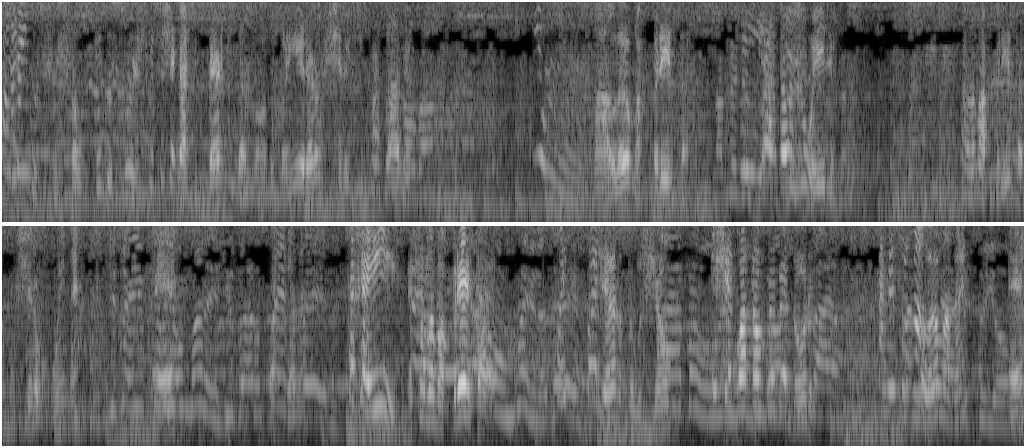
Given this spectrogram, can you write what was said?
Além do chão tudo sujo, se você chegasse perto da zona do banheiro, era um cheiro insuportável. E uma lama preta que ia até o joelho. Uma lama preta com cheiro ruim, né? É. Bacana. Só que aí, essa lama preta foi se espalhando pelo chão e chegou até os bebedouros. Mas isso é uma lama, né? É.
